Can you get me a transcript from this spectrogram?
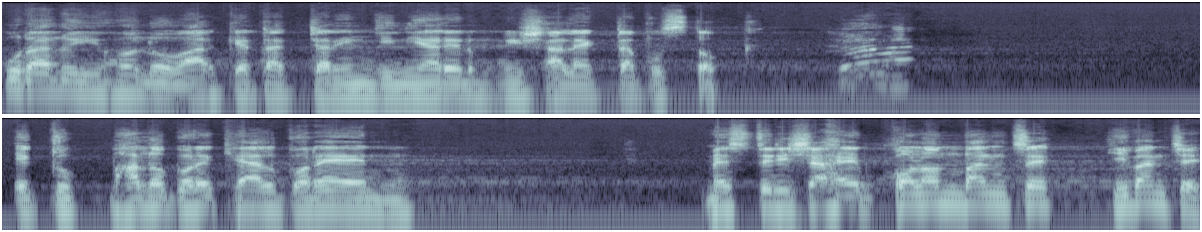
কোরআনই হলো আর্কিটেকচার ইঞ্জিনিয়ারের বিশাল একটা পুস্তক। একটু ভালো করে খেয়াল করেন। মিস্ত্রি সাহেব কলম বানছে কি বানছে?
